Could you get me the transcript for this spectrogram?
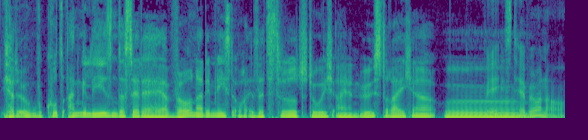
ich hatte irgendwo kurz angelesen, dass der, der Herr Wörner demnächst auch ersetzt wird durch einen Österreicher. Wer ist Herr Wörner?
